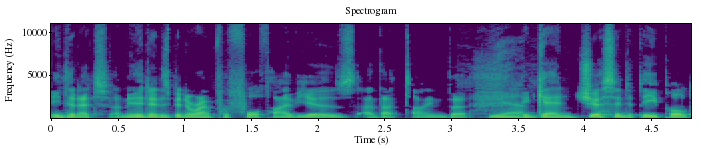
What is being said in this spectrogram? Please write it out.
internet i mean internet has been around for four or five years at that time but yeah. again just into people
